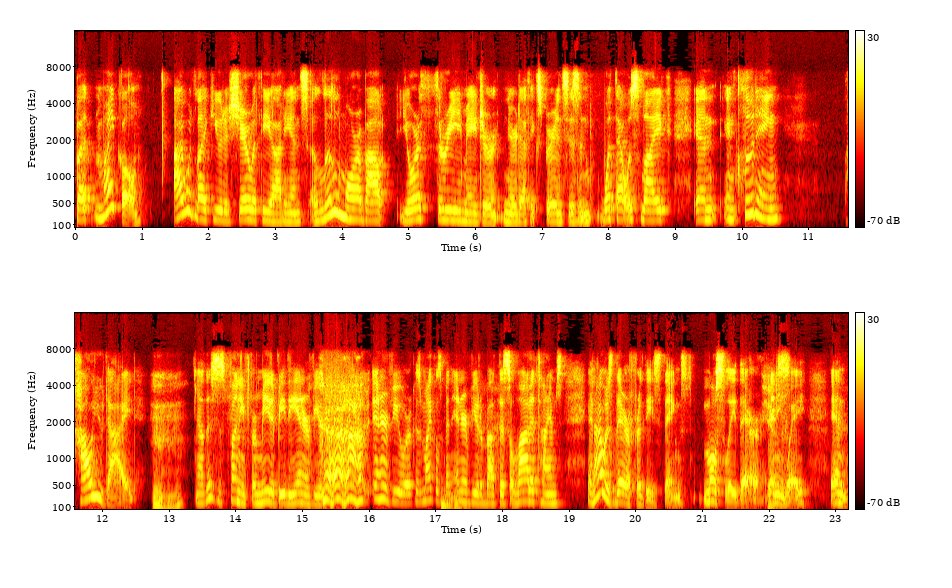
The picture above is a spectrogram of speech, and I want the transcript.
But, Michael, I would like you to share with the audience a little more about your three major near death experiences and what that was like, and including how you died. Mm-hmm. Now, this is funny for me to be the interviewer, interviewer, because Michael's been interviewed about this a lot of times, and I was there for these things, mostly there yes. anyway, and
